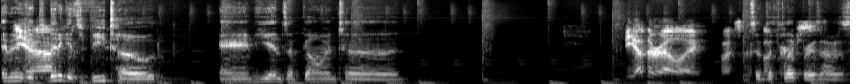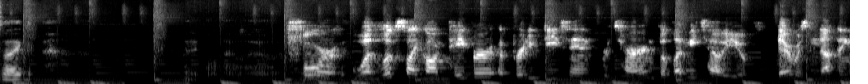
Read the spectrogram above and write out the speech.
And then, it gets, then it gets vetoed, and he ends up going to The other LA, what's the to the Clippers. I was like, For what looks like on paper a pretty decent return, but let me tell you, there was nothing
